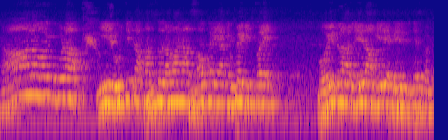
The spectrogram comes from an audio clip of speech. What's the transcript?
చాలా వరకు కూడా ఈ ఉచిత బస్సు రవాణా సౌకర్యాన్ని ఉపయోగించుకొని పోయిందా లేదా మీరే మీరు చేసుకోండి.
